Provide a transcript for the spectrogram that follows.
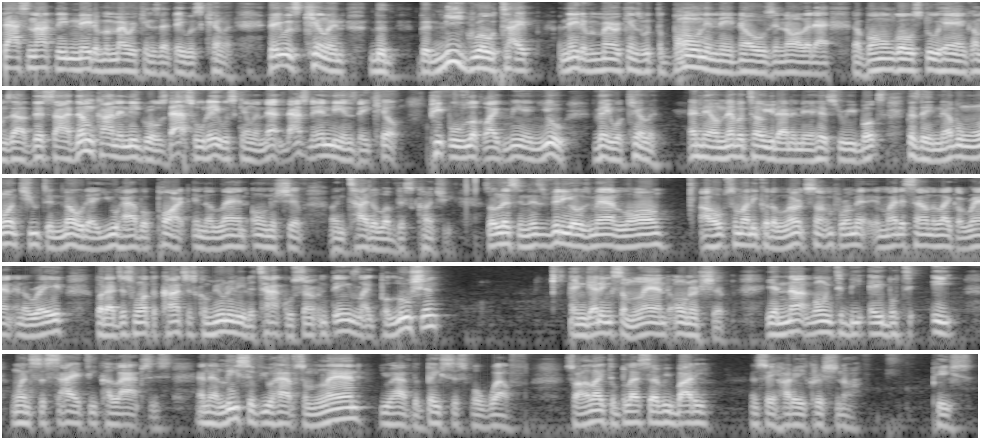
that's not the Native Americans that they was killing. They was killing the the Negro type Native Americans with the bone in their nose and all of that. The bone goes through here and comes out this side. Them kind of Negroes, that's who they was killing. That that's the Indians they killed. People who look like me and you, they were killing. And they'll never tell you that in their history books because they never want you to know that you have a part in the land ownership and title of this country. So listen, this video is mad long. I hope somebody could have learned something from it. It might have sounded like a rant and a rave, but I just want the conscious community to tackle certain things like pollution and getting some land ownership. You're not going to be able to eat when society collapses. And at least if you have some land, you have the basis for wealth. So I like to bless everybody and say Hare Krishna. Peace.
